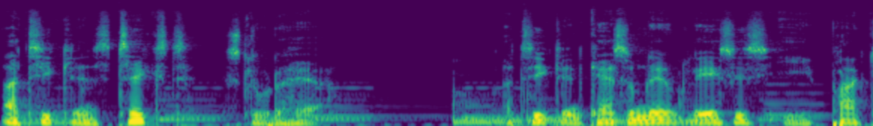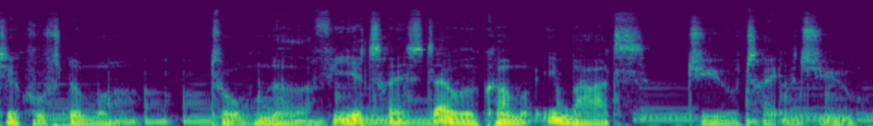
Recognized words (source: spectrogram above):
Artiklens tekst slutter her. Artiklen kan som nævnt læses i Praktikus nummer 264, der udkommer i marts 2023.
